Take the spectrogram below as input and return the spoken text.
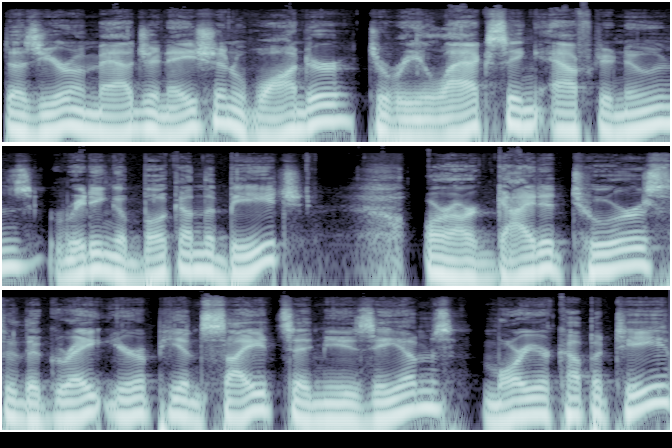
does your imagination wander to relaxing afternoons reading a book on the beach? Or are guided tours through the great European sites and museums more your cup of tea?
